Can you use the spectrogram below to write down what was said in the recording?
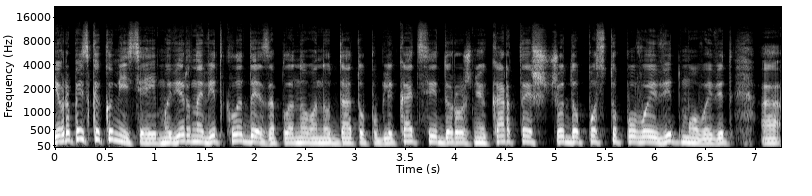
Європейська комісія ймовірно відкладе заплановану дату публікації дорожньої карти щодо поступової відмови від е,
